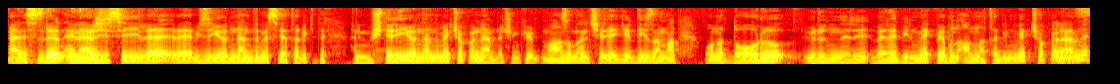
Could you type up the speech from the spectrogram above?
yani sizlerin enerjisiyle ve bizi yönlendirmesiyle tabii ki de hani müşteriyi yönlendirmek çok önemli. Çünkü mağazadan içeriye girdiği zaman ona doğru ürünleri verebilmek ve bunu anlatabilmek çok Evet. önemli.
